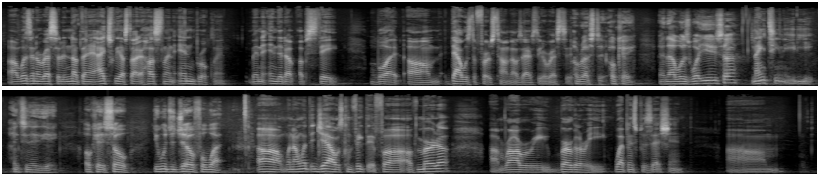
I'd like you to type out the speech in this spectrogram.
I wasn't arrested or nothing. Actually, I started hustling in Brooklyn, and ended up upstate. But um, that was the first time I was actually arrested. Arrested. Okay. And that was what year you said? 1988. 1988. Okay. So you went to jail for what? Uh, when I went to jail, I was convicted for of murder, um, robbery, burglary, weapons possession. Um,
